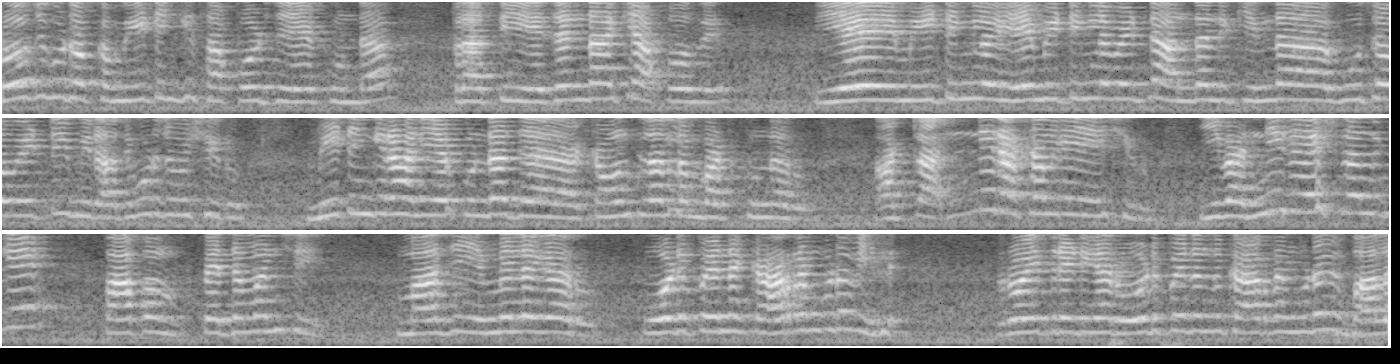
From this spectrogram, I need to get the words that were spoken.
రోజు కూడా ఒక మీటింగ్కి సపోర్ట్ చేయకుండా ప్రతి ఎజెండాకి అపోజే. ఏ మీటింగ్లో ఏ మీటింగ్లో పెట్టినా అందరిని కింద కూర్చోబెట్టి మీరు అది కూడా చూసిరు మీటింగ్కి రానియకుండా జ కౌన్సిలర్లను పట్టుకున్నారు. అట్లా అన్ని రకాలుగా చేసిరు ఇవన్నీ చేసినందుకే పాపం పెద్ద మనిషి మాజీ ఎమ్మెల్యే గారు ఓడిపోయిన కారణం కూడా వీళ్ళే. రోహిత్ రెడ్డి గారు ఓడిపోయినందుకు కారణం కూడా వాళ్ళ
